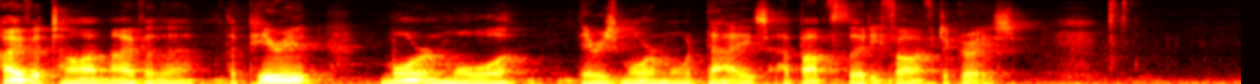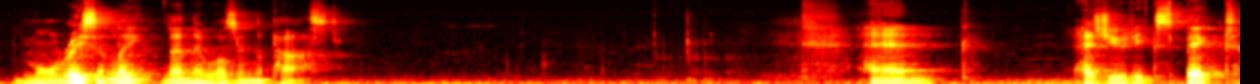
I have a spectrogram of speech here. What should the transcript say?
over time, over the, the period, more and more, there is more and more days above 35 degrees. More recently than there was in the past. And as you'd expect,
